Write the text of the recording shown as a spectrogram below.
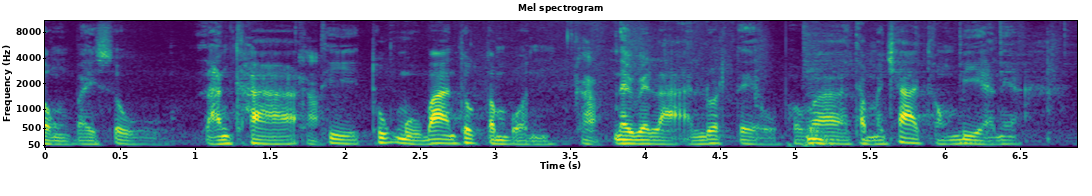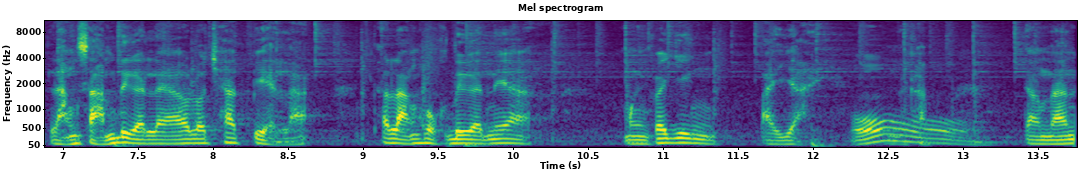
ลงไปสู่ร้านค้าครับที่ทุกหมู่บ้านทุกตำบลครับในเวลาอันรวดเร็ว เพราะว่าธรรมชาติของเบียร์เนี่ยหลัง 3 เดือนแล้วรสชาติเปลี่ยนละ ถ้าหลัง 6 เดือนเนี่ยมันก็ยิ่งไปใหญ่โอ้นะครับดังนั้น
